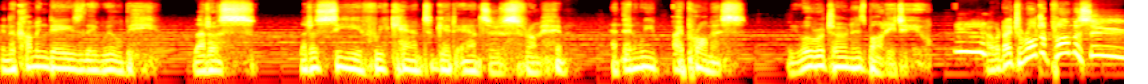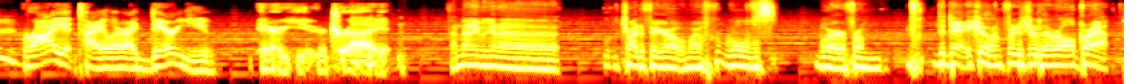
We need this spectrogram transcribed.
in the coming days they will be. Let us let us see if we can't get answers from him. And then we I promise we will return his body to you. I would like to roll diplomacy. Try it, Tyler. I dare you. Dare you to try it. I'm not even gonna try to figure out what my rolls were from the day because I'm pretty sure they were all crap.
